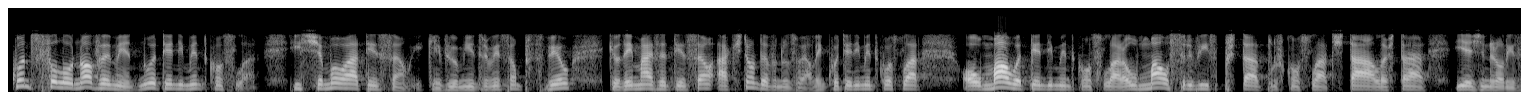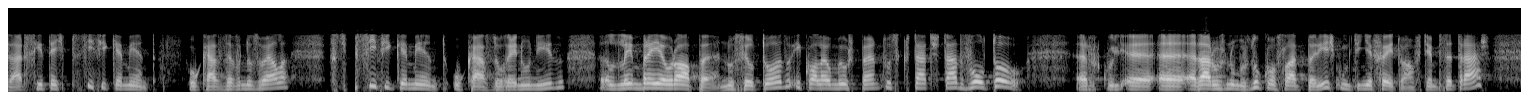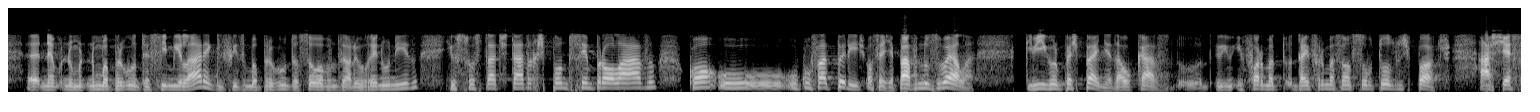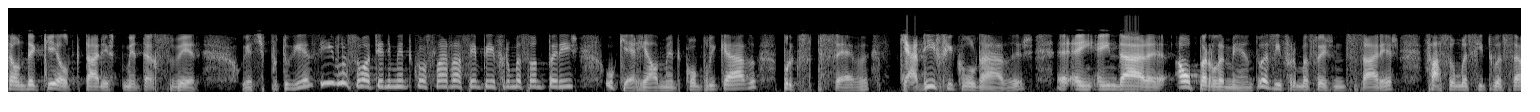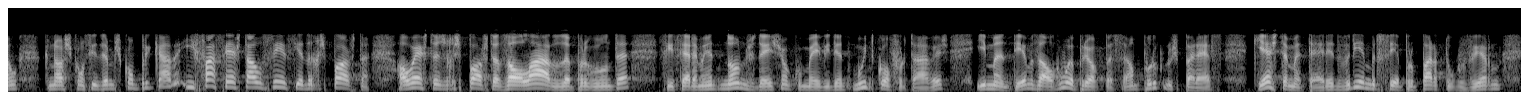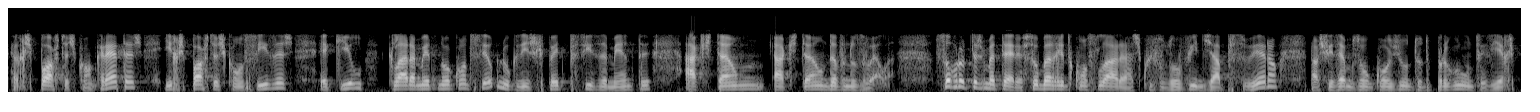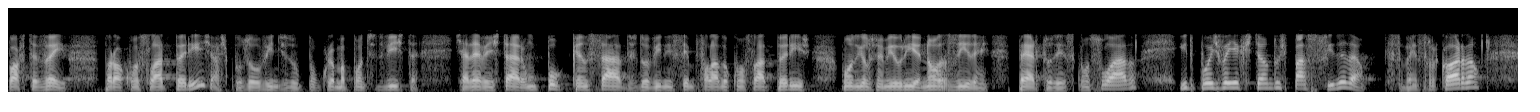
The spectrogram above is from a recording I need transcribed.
Quando se falou novamente no atendimento consular se chamou a atenção, e quem viu a minha intervenção percebeu que eu dei mais atenção à questão da Venezuela, em que o atendimento consular, ou o mau atendimento consular, ou o mau serviço prestado pelos consulados está a alastrar e a generalizar, citei especificamente o caso da Venezuela, especificamente o caso do Reino Unido, lembrei a Europa no seu todo e qual é o meu espanto? O secretário de Estado voltou a, a, a, dar os números do Consulado de Paris, como tinha feito há uns tempos atrás, numa pergunta similar, em que lhe fiz uma pergunta sobre a Venezuela e o Reino Unido, e o Sr. Estado de Estado responde sempre ao lado com o, o Consulado de Paris. Ou seja, para a Venezuela, que migram para a Espanha, dá o caso, informa, dá informação sobre todos os postos, à exceção daquele que está neste momento a receber esses portugueses, e em relação ao atendimento consular dá sempre a informação de Paris, o que é realmente complicado, porque se percebe que há dificuldades eh, em, em dar ao Parlamento as informações necessárias face a uma situação que nós consideramos complicada e face a esta ausência de resposta ou estas respostas ao lado da pergunta, sinceramente não nos deixam, como é evidente, muito confortáveis e mantemos alguma preocupação porque nos parece que esta matéria deveria merecer por parte do Governo respostas concretas e respostas concisas. Aquilo claramente não aconteceu no que diz respeito precisamente à questão, à questão da Venezuela. Sobre outras matérias, sobre a rede consular, acho que os ouvintes já perceberam, nós fizemos um conjunto de perguntas e a resposta veio para o Consulado de Paris. Acho que os ouvintes do programa Pontos de Vista já devem estar um pouco cansados de ouvirem sempre falar do Consulado de Paris, onde eles, na maioria, não residem perto desse consulado. E depois veio a questão do espaço cidadão. Se bem se recordam,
